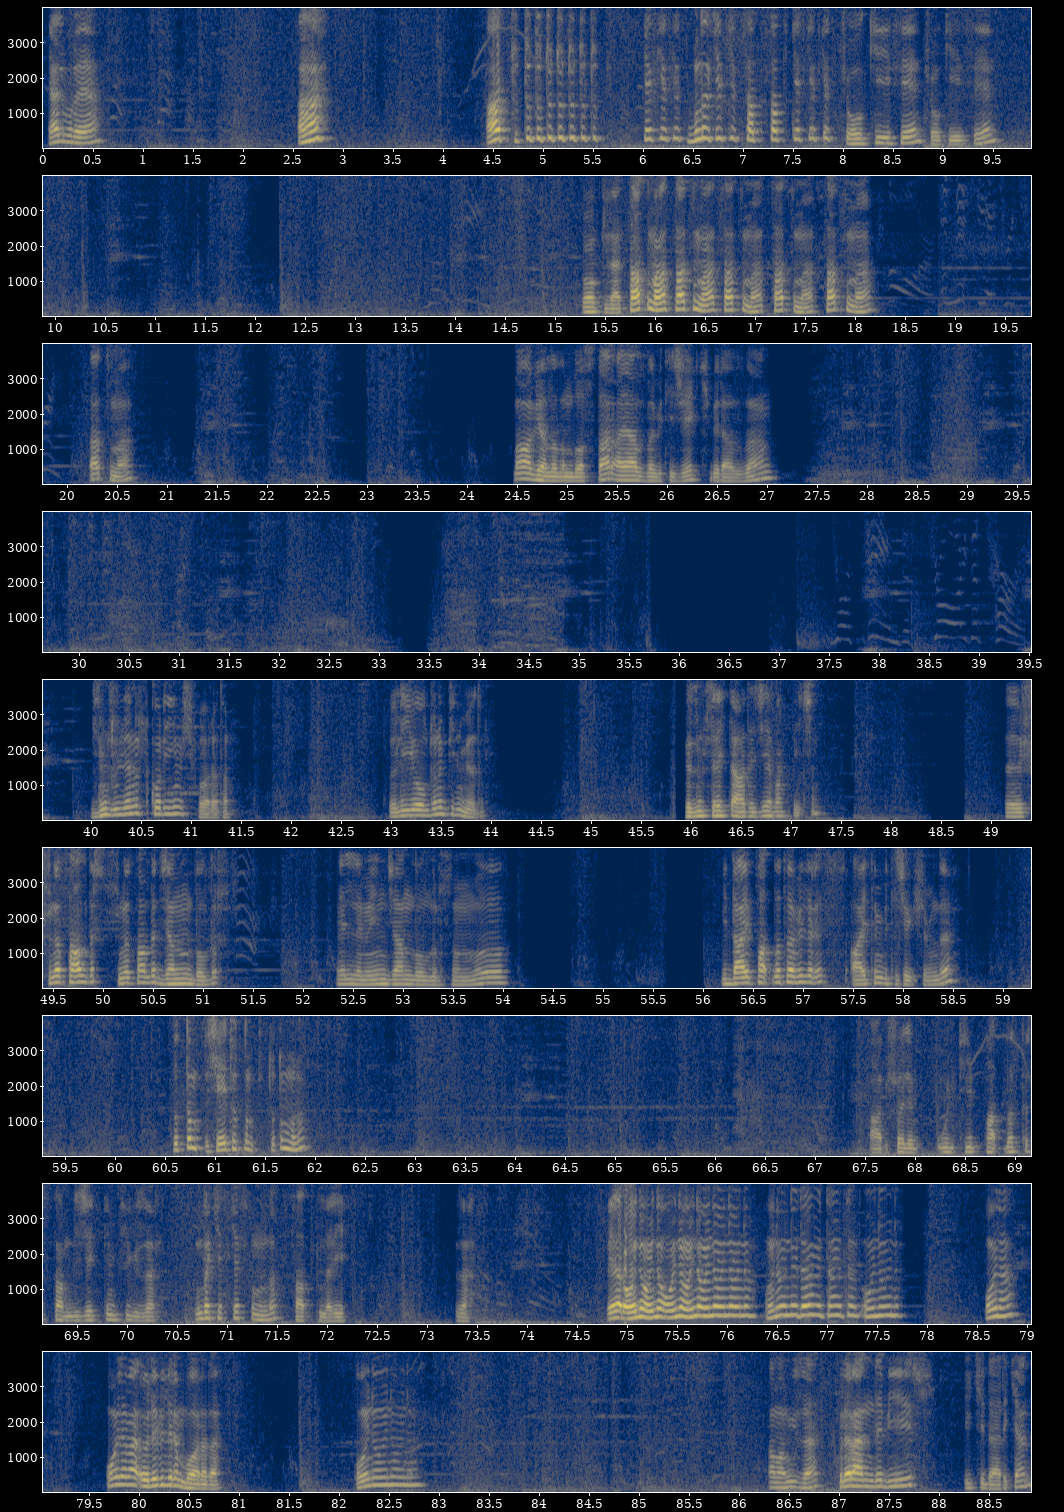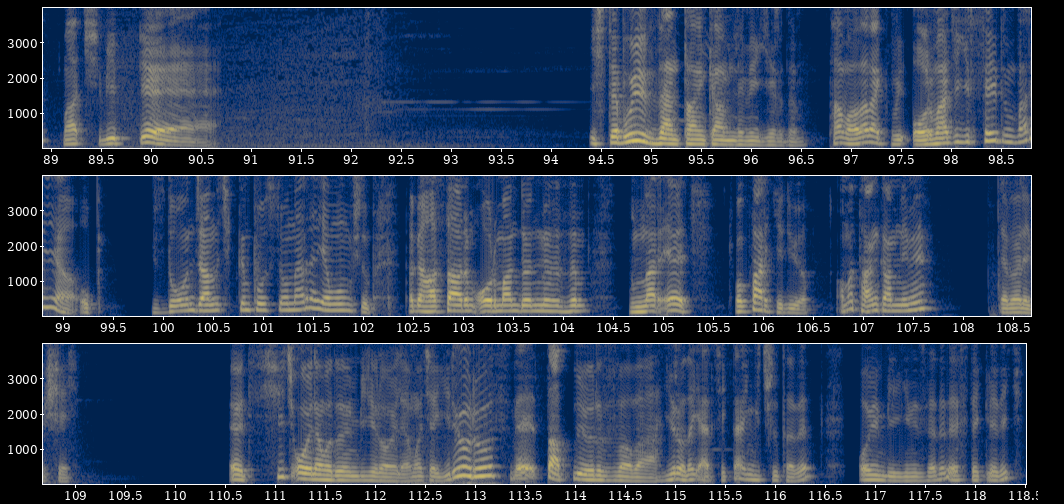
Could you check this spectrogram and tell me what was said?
Gel buraya. Aha. Aa tut tut tut tut tut tut. Kes kes kes. Bunu kes kes. Sat sat kes kes kes. Çok iyisin. Çok iyisin. Çok güzel. Satma, satma, satma, satma, satma. Satma. Mavi alalım dostlar. Ayaz da bitecek birazdan. Bizim Julian'ın skoru iyiymiş bu arada. Böyle iyi olduğunu bilmiyordum. Gözüm sürekli ADC'ye baktığı için. Ee, şuna saldır. Şuna saldır canını doldur. Ellemeyin can doldursun bu. Dive patlatabiliriz. Item bitecek şimdi. Tuttum. Şeyi tuttum. Tuttum bunu. Abi şöyle ultiyi patlatırsam diyecektim ki güzel. Bunu da kes kes bunu da. Sattılar iyi. Güzel. Beyler oyna oyna oyna oyna oyna oyna oyna. Oyna oyna devam et devam et. devam et. Oyna oyna. Oyna. Oyna ben ölebilirim bu arada. Oyna oyna oyna. Tamam güzel. Kule bende 1 2 derken maç bitti. İşte bu yüzden tank hamleme girdim. Tam olarak ormancı girseydim var ya o %10 canlı çıktığım pozisyonlarda yamulmuştum. Tabi hasarım, orman dönme hızım bunlar evet çok fark ediyor. Ama tank hamlemi de böyle bir şey. Evet hiç oynamadığım bir hero ile maça giriyoruz ve tatlıyoruz baba. Hero da gerçekten güçlü tabi. Oyun bilgimizle de destekledik.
